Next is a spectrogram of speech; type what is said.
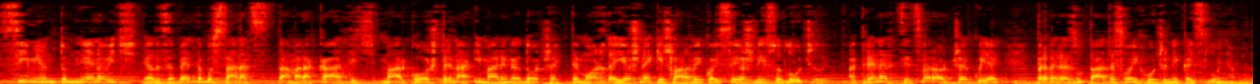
Simion Tomljenović, Elizabeta Bosanac, Tamara Katić, Marko Oštrina i Marin Radočaj, te možda i još neki članovi koji se još nisu odlučili. A trener Cicvara očekuje prve rezultate svojih učenika iz Slunja.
